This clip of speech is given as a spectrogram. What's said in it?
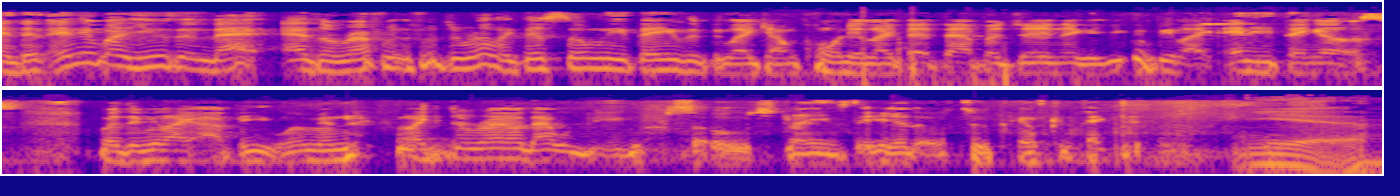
and then anybody using that as a reference for Jarrell, like there's so many things that be like, I'm corny like that that but J nigga. You could be like anything else, but they be like, I beat women like Jarrell. That would be so strange to hear those two things connected. Yeah.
